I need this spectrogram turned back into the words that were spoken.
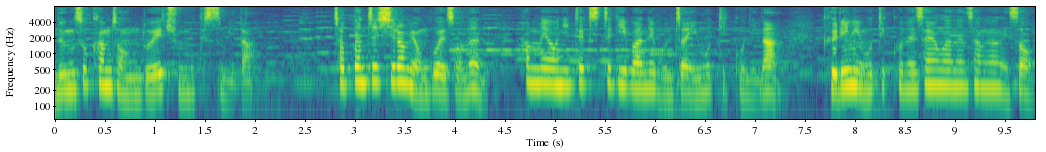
능숙함 정도에 주목했습니다. 첫 번째 실험 연구에서는 판매원이 텍스트 기반의 문자 이모티콘이나 그림 이모티콘을 사용하는 상황에서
